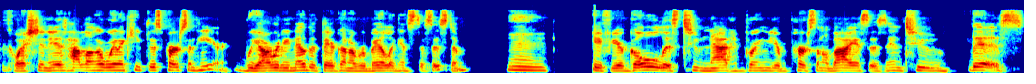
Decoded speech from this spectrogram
the question is, how long are we going to keep this person here? We already know that they're going to rebel against the system. Mm. If your goal is to not bring your personal biases into this,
